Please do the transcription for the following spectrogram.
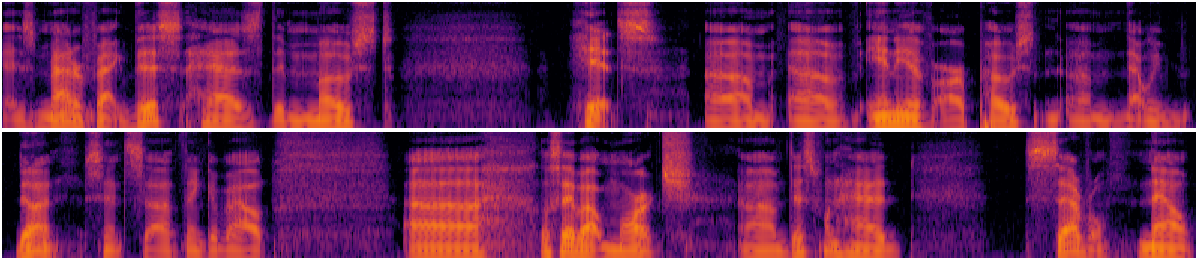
as a matter of fact, this has the most hits um, of any of our posts um, that we've done since I uh, think about uh, let's say about March. Um, this one had several. Now,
